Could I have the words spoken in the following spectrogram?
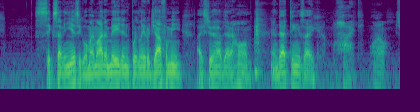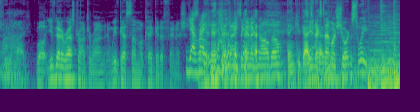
six, seven years ago. My mother made and put in a little jar for me. I still have that at home, and that thing is like hot. Wow. It's really Wow. hot. Well, you've got a restaurant to run, and we've got some moqueca to finish. Yeah, right, exactly. Thanks again, Agnaldo. Thank you guys. See you for next time me. on Short and Sweet.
